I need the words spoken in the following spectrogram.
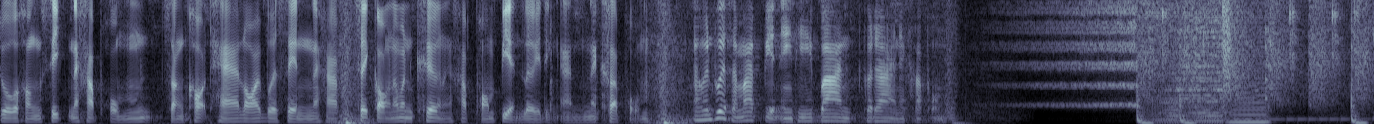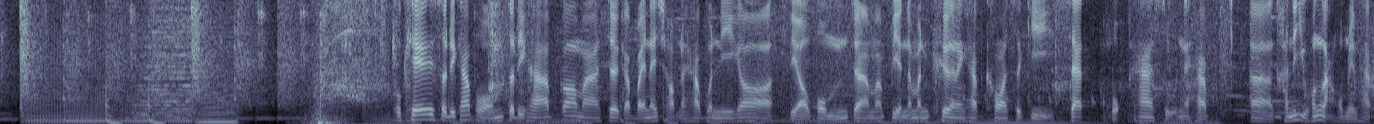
ตัวของซิกนะครับผมสังเคราะห์แท้ร้อยเปอร์เซ็นต์นะครับใส่กล่องน้ำมันเครื่องนะครับ พร้อมเปลี่ยนเลยหนึ่งอันนะครับผมเพื่อนๆสามารถเปลี่ยนเองที่บ้านก็ได้นะครับผมโอเค สวัสดีครับผม สวัสดีครับ ก็มาเจอกับไบไนช็อปนะครับ วันนี้ก็เดี๋ยวผมจะมาเปลี่ยนน้ำมันเครื่องนะครับ Kawasaki Z650 นะครับเอ่อ คันที่อยู่ข้างหลังผมเนี่ยครับ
